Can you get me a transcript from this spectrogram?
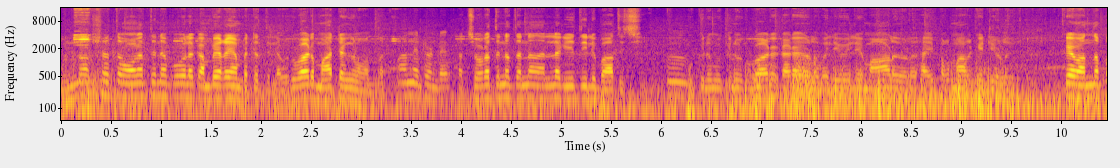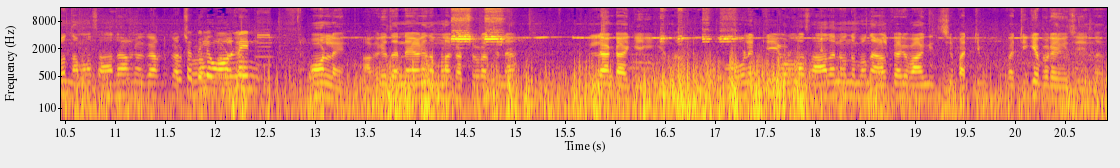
മുൻവർഷത്തെ ഓണത്തിനെ പോലെ കമ്പയർ ചെയ്യാൻ പറ്റത്തില്ല. ഒരുപാട് മാറ്റങ്ങൾ വന്ന്. വന്നിട്ടുണ്ട്. കച്ചവടത്തിനെ തന്നെ നല്ല രീതിയിൽ ബാധിച്ചു. മുക്കിന് മുക്കിന് ഒരുപാട് കടകൾ വലിയ വലിയ മാളുകൾ ഹൈപ്പർ മാർക്കറ്റുകൾ ഒക്കെ വന്നപ്പോൾ നമ്മൾ സാധാരണക്കാർക്ക് കച്ചവടത്തിൽ കച്ചവടം ഓൺലൈൻ ഓൺലൈൻ അവർ തന്നെയാണ് നമ്മളെ കച്ചവടത്തിന് ഇല്ലാണ്ടാക്കിയിരിക്കുന്നത്. ക്വാളിറ്റി ഉള്ള സാധനം എന്ന് പറഞ്ഞാൽ ആൾക്കാർ വാങ്ങിച്ച് പറ്റി പറ്റിക്കപ്പെടുകയും ചെയ്യുന്നത്.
